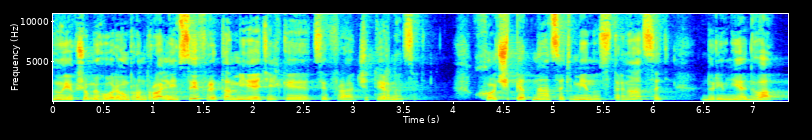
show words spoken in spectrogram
Ну, якщо ми говоримо про натуральні цифри, там є тільки цифра 14. Хоч 15 мінус 13 дорівнює 2.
